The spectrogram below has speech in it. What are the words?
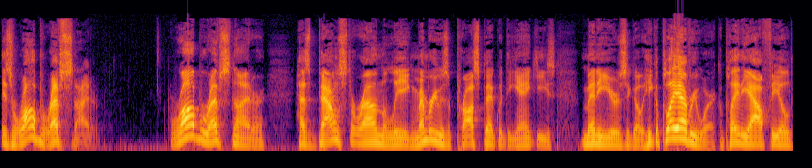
is Rob Refsnyder. Rob Refsnyder has bounced around the league. Remember, he was a prospect with the Yankees many years ago. He could play everywhere, could play the outfield,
